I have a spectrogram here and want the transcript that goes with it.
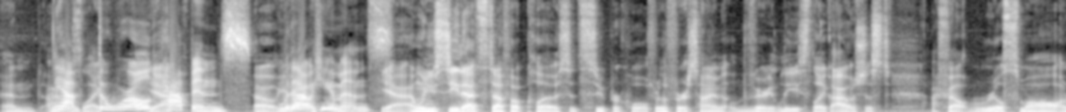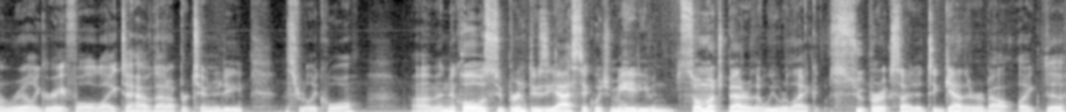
And I Yeah, was like, the world yeah. happens Oh, yeah. without humans. Yeah, and when you see that stuff up close, it's super cool. For the first time, at the very least, like I was just, I felt real small and really grateful, like to have that opportunity. It's really cool. Um, and Nicole was super enthusiastic, which made it even so much better that we were like super excited together about like the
